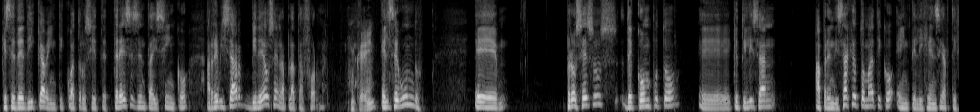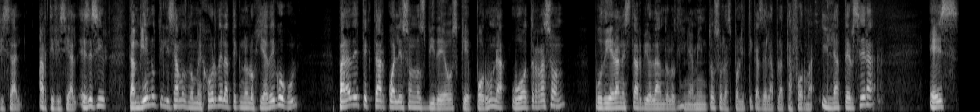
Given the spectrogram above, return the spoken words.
que se dedica 24/7, 365 a revisar videos en la plataforma. El segundo, eh, procesos de cómputo eh, que utilizan aprendizaje automático e inteligencia artificial artificial. Es decir, también utilizamos lo mejor de la tecnología de Google para detectar cuáles son los videos que por una u otra razón pudieran estar violando los lineamientos o las políticas de la plataforma. Y la tercera es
